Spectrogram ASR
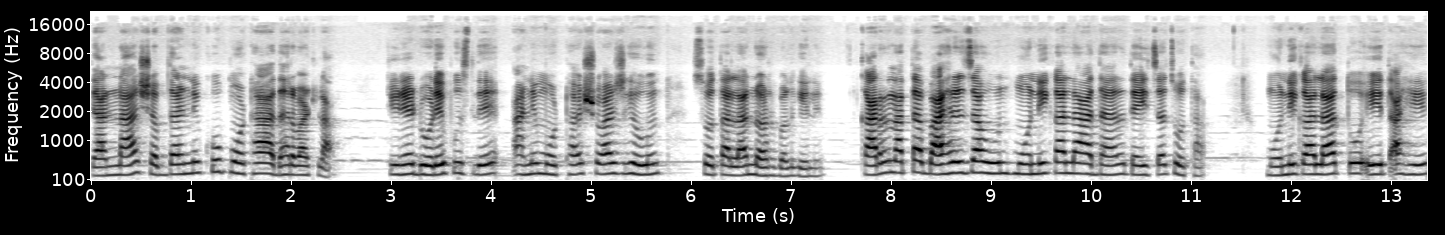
त्यांना शब्दांनी खूप मोठा आधार वाटला. तिने डोळे पुसले आणि मोठा श्वास घेऊन स्वतःला नॉर्मल गेले कारण आता बाहेर जाऊन मोनिकाला आधार द्यायचाच होता. मोनिकाला तो येत आहे.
